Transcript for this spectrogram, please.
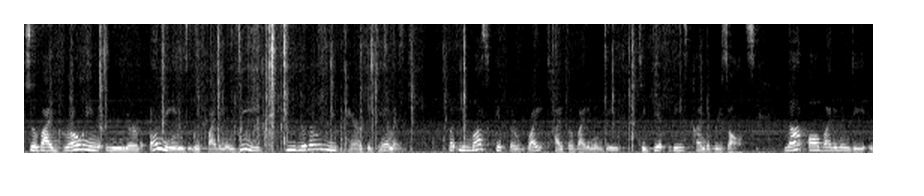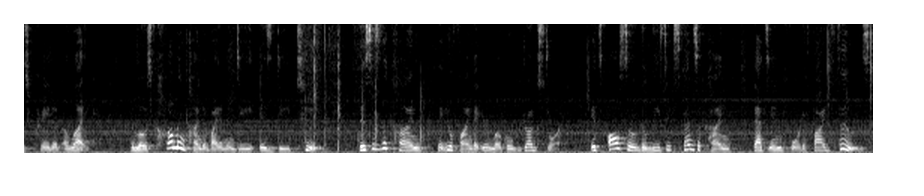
So by growing new nerve endings with vitamin D, you literally repair the damage. But you must get the right type of vitamin D to get these kind of results. Not all vitamin D is created alike. The most common kind of vitamin D is D2. This is the kind that you'll find at your local drugstore. It's also the least expensive kind that's in fortified foods.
